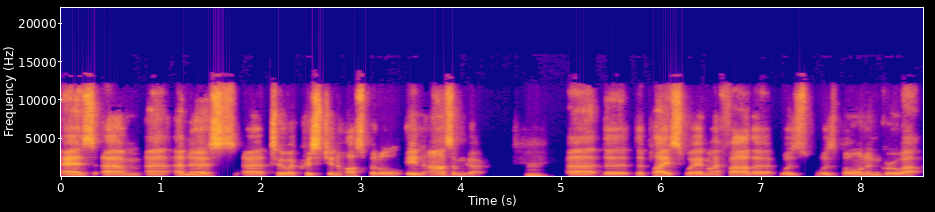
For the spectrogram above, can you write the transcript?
as um, a nurse uh, to a Christian hospital in Azamgarh, mm. the, the place where my father was, was born and grew up.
